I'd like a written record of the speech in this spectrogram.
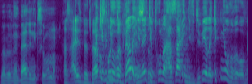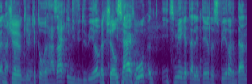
We hebben bij beide niks gewonnen. Hazard is bij de Maar ik heb het niet over België, geweest, hè. ik heb het gewoon een Hazard individueel. Ik heb het niet over oh, bij oké. ploeg. Ik heb het over Hazard individueel. Is hij gewoon een iets meer getalenteerde speler dan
